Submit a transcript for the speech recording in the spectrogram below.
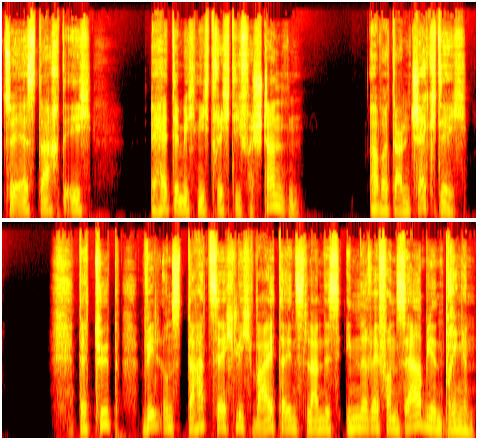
Zuerst dachte ich, er hätte mich nicht richtig verstanden. Aber dann checkte ich. Der Typ will uns tatsächlich weiter ins Landesinnere von Serbien bringen.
